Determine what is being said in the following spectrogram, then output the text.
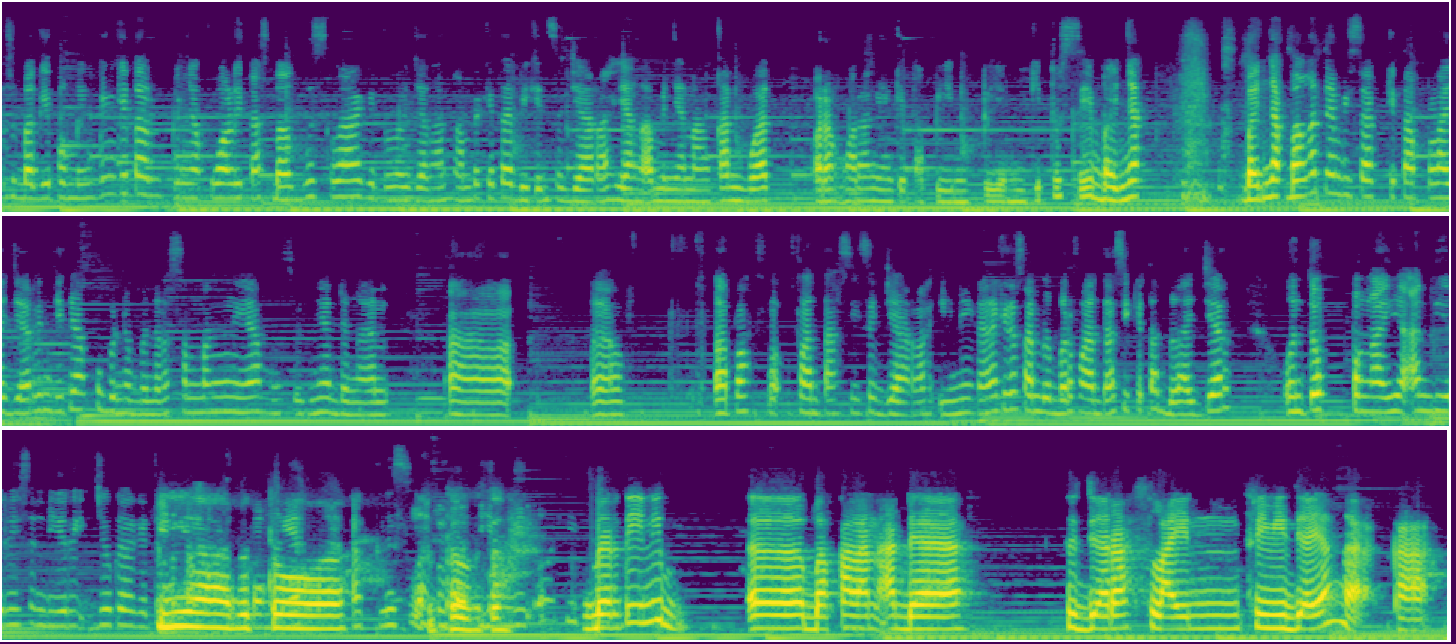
sebagai pemimpin kita harus punya kualitas bagus lah gitu loh. Jangan sampai kita bikin sejarah yang gak menyenangkan buat orang-orang yang kita pimpin. Gitu sih banyak banyak banget yang bisa kita pelajarin. Jadi aku bener-bener seneng ya maksudnya dengan uh, uh, apa fantasi sejarah ini. Karena kita sambil berfantasi kita belajar untuk pengayaan diri sendiri juga gitu. Iya betul. aku betul betul. ini. Oh, gitu. berarti ini uh, bakalan ada sejarah selain Sriwijaya nggak kak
